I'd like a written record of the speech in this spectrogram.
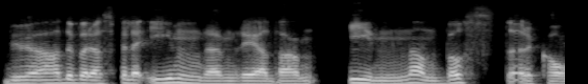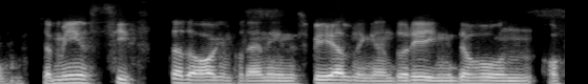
vi hade börjat spela in den redan innan Buster kom. Jag minns sista dagen på den inspelningen, då ringde hon och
